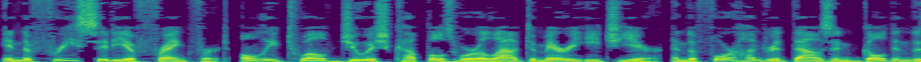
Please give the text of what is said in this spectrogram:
In the Free City of Frankfurt, only 12 Jewish couples were allowed to marry each year, and the 400,000 gulden the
